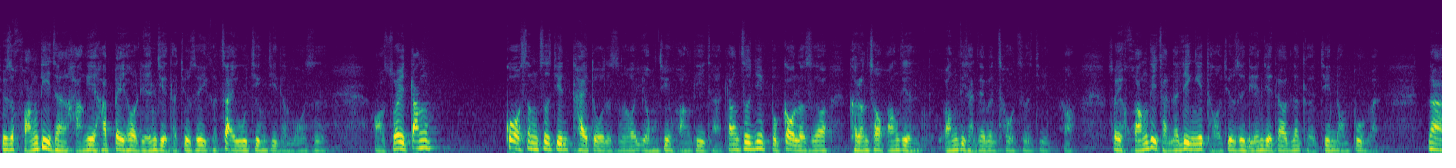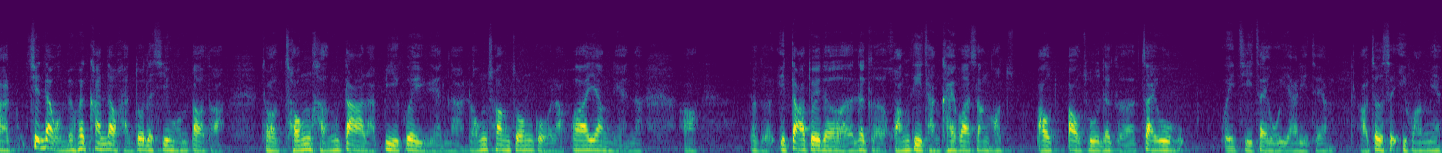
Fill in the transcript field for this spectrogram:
就是房地产行业它背后连接的就是一个债务经济的模式，哦，所以当过剩资金太多的时候涌进房地产，当资金不够的时候，可能从房地产房地产这边抽资金啊。所以房地产的另一头就是连接到那个金融部门。那现在我们会看到很多的新闻报道，从从恒大啦、碧桂园啦、融创中国啦、花样年啦，啊，那个一大堆的那个房地产开发商哈爆爆出那个债务危机、债务压力这样啊，这个是一方面。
